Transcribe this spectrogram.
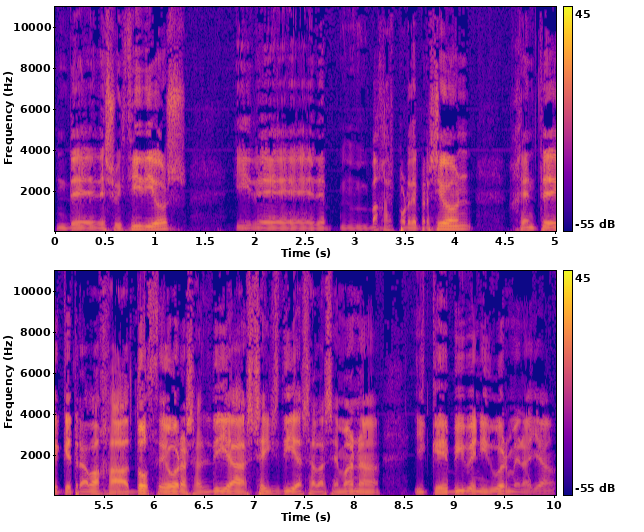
de, suicidios y de, mm, bajas por depresión, gente que trabaja 12 horas al día, 6 días a la semana y que viven y duermen allá.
